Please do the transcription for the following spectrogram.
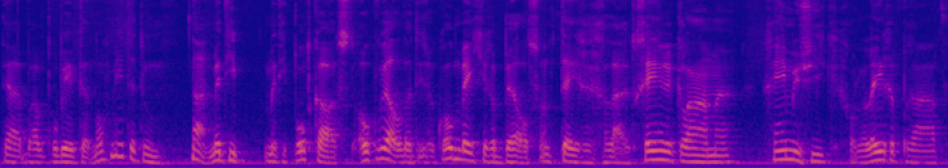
ja, probeer ik dat nog meer te doen. Nou, met die, met die podcast ook wel. Dat is ook wel een beetje rebels, een tegengeluid. Geen reclame, geen muziek, gewoon alleen gepraat.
